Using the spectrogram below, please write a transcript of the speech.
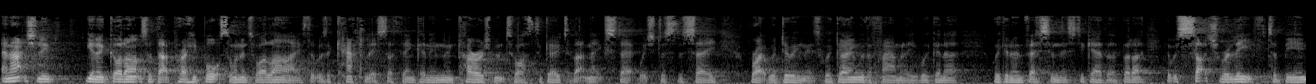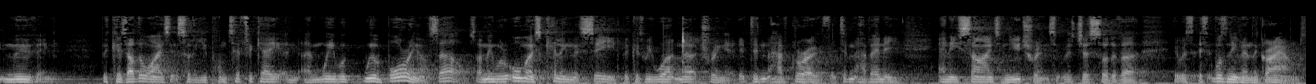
and actually, you know, God answered that prayer. He brought someone into our lives that was a catalyst, I think, and an encouragement to us to go to that next step, which just to say, right, we're doing this. We're going with a family. We're going to, we're going to invest in this together. But I, it was such relief to be moving because otherwise it's sort of you pontificate and, and we were, we were boring ourselves. I mean, we were almost killing the seed because we weren't nurturing it. It didn't have growth. It didn't have any, any signs of nutrients. It was just sort of a, it was, it wasn't even in the ground.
